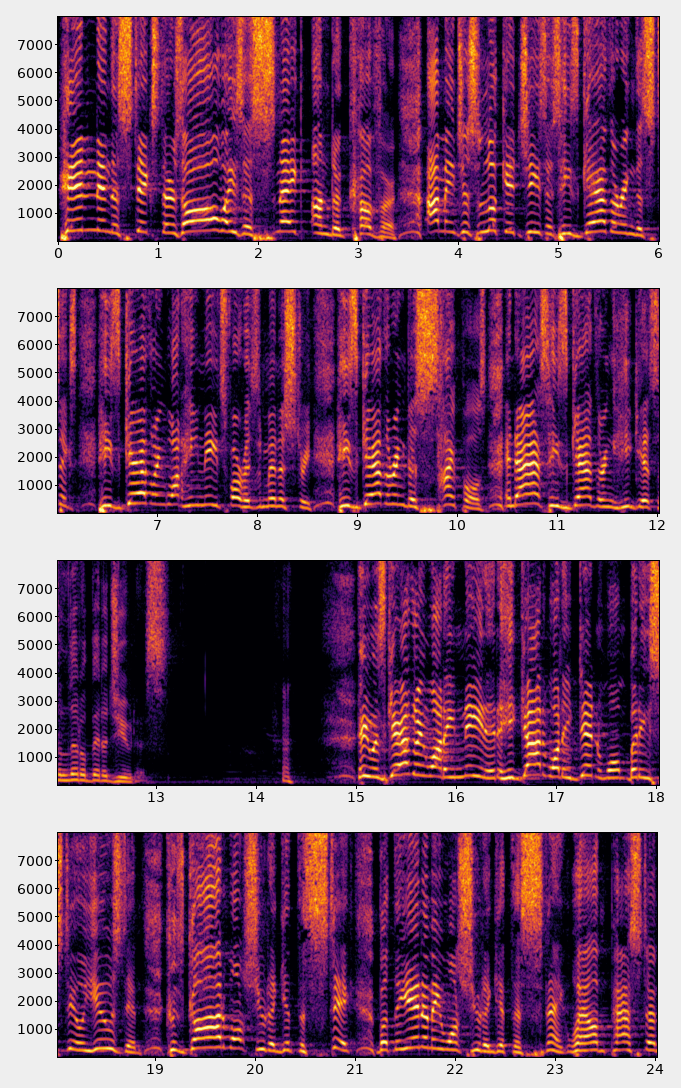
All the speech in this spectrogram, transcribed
Hidden in the sticks, there's always a snake undercover. I mean, just look at Jesus. He's gathering the sticks, he's gathering what he needs for his ministry, he's gathering disciples. And as he's gathering, he gets a little bit of Judas. He was gathering what he needed. He got what he didn't want, but he still used it. Because God wants you to get the stick, but the enemy wants you to get the snake. Well, Pastor,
